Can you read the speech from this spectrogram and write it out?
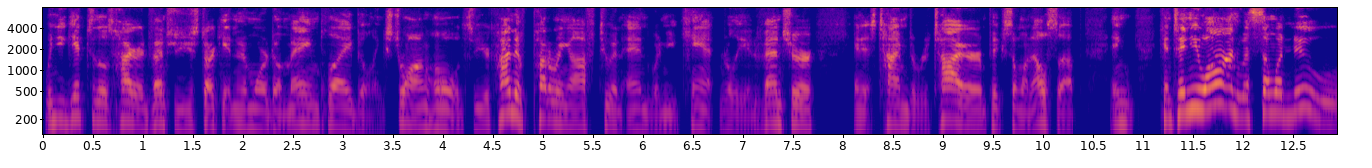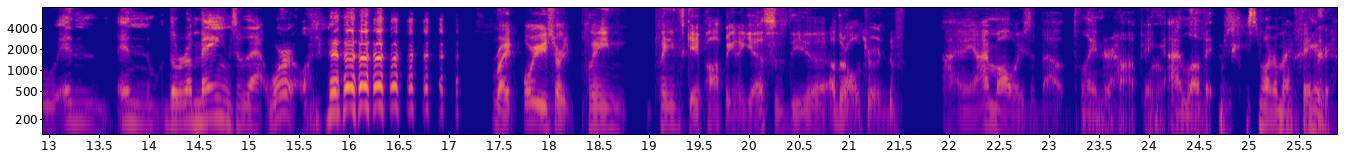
when you get to those higher adventures, you start getting into more domain play, building strongholds. So you're kind of puttering off to an end when you can't really adventure and it's time to retire and pick someone else up and continue on with someone new in in the remains of that world. Right, or you start playing planescape hopping. I guess is the uh, other alternative. I mean, I'm always about planar hopping. I love it. It's one of my favorites.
